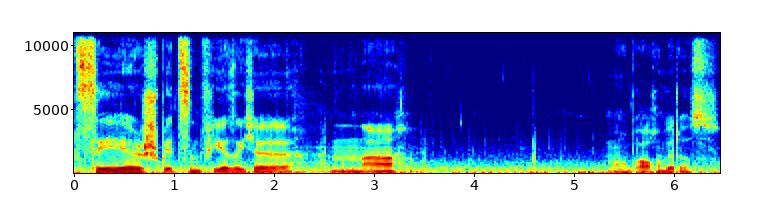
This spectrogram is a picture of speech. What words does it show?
zähe Spitzenpfirsiche. Na. Oh, brauchen wir das?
